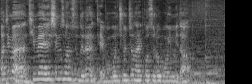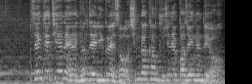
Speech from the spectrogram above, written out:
하지만 팀의 핵심 선수들은 대부분 출전할 것으로 보입니다. 생테티에는 현재 리그에서 심각한 부진에 빠져 있는데요.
